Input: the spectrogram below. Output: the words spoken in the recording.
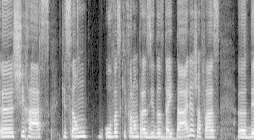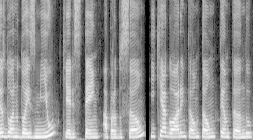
uh, Shiraz, que são uvas que foram trazidas da Itália já faz uh, desde o ano 2000 que eles têm a produção e que agora então estão tentando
